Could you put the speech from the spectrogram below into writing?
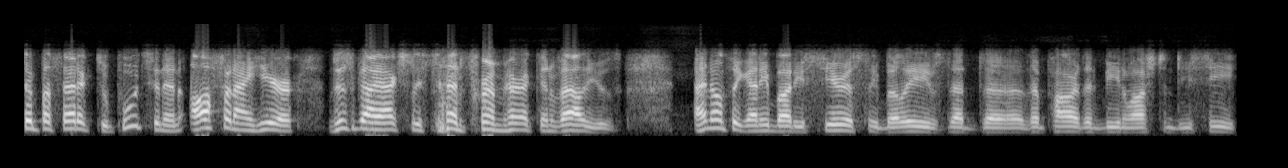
sympathetic to Putin, and often I hear this guy actually stands for American values. I don't think anybody seriously believes that the the power that be in Washington D.C.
